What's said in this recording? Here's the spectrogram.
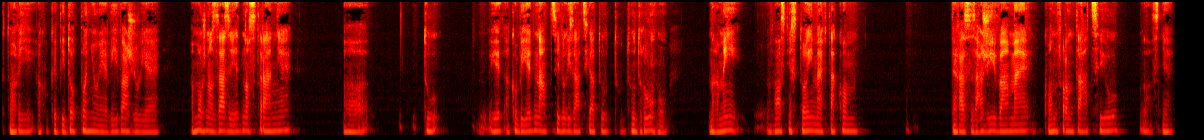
ktorý ako keby doplňuje, vyvažuje a možno zase jednostranne tu je akoby jedna civilizácia tú, tú, tú druhu. No a my vlastne stojíme v takom, teraz zažívame konfrontáciu vlastne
